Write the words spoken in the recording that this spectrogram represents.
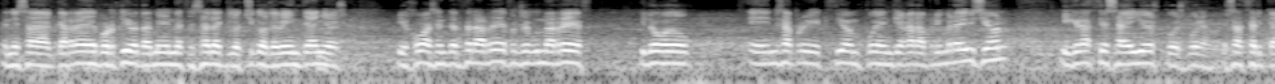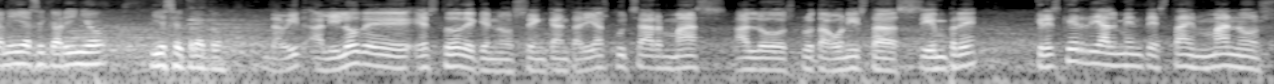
en esa carrera deportiva también es necesaria que los chicos de 20 años y juegas en tercera red o en segunda red y luego en esa proyección pueden llegar a primera división y gracias a ellos, pues bueno, esa cercanía, ese cariño y ese trato. David, al hilo de esto, de que nos encantaría escuchar más a los protagonistas siempre, ¿crees que realmente está en manos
